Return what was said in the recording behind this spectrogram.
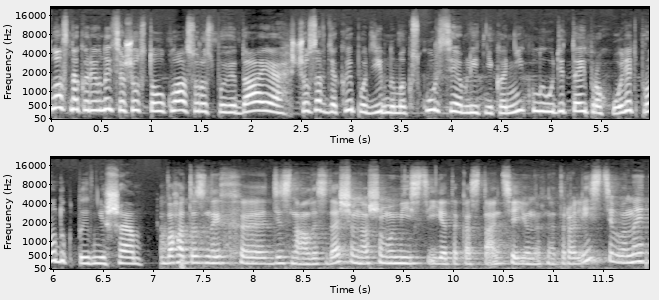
Класна керівниця шостого класу розповідає, що завдяки подібним екскурсіям літні канікули у дітей проходять продуктивніше. Багато з них е, дізнались, да, що в нашому місті є така станція юних натуралістів. Вони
